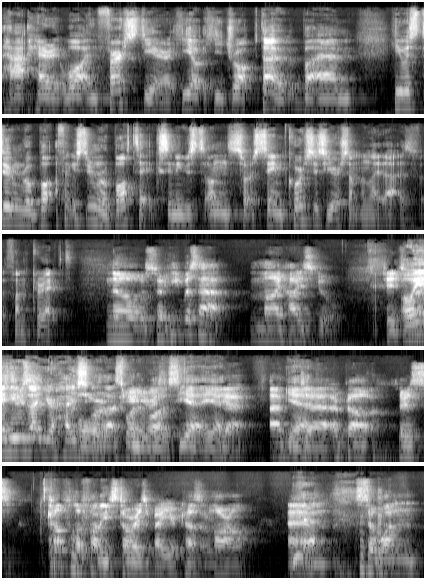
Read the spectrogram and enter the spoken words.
at Heriot Watt in first year. He he dropped out, but um, he was doing robot. I think he was doing robotics, and he was on sort of same course as you or something like that. If, if I'm correct. No, so he was at my high school. James Oh yeah, he was at your high school. That's what it was. Yeah, yeah. Yeah, and Yeah. Uh, I've got there's a couple of funny stories about your cousin Laurent. Um, Yeah. so one,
